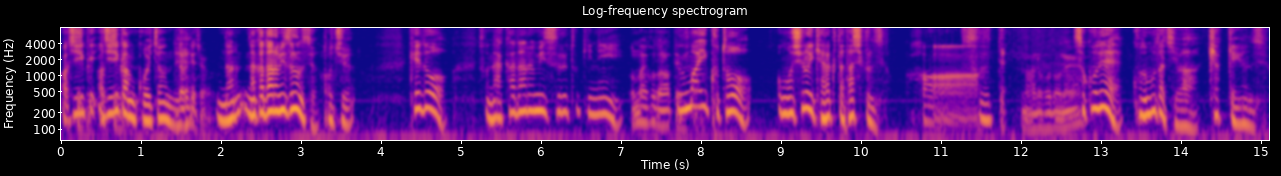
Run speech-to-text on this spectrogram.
あ1時間あ1時間超えちゃうんでだらけちゃう？な中だるみするんですよ途中。けどその中だるみする時にうまいことなってるですか？うんまいこと面白いキャラクター出してくるんですよはスーって。あなるほどね。そこで子供たちはキャッキャ言うんですよ。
